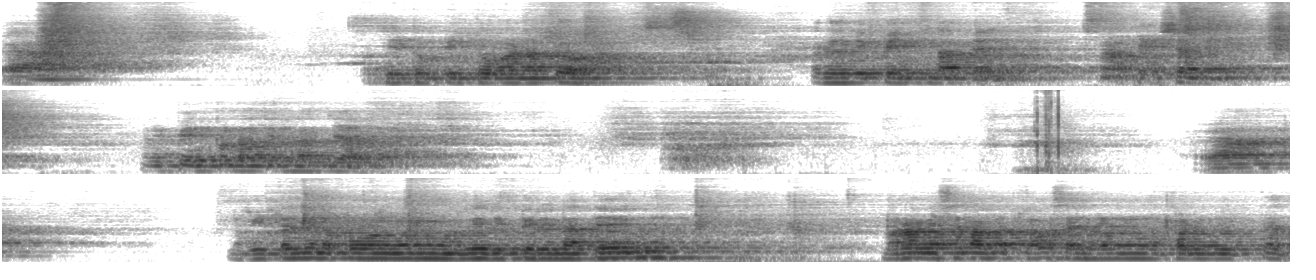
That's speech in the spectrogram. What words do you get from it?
Yan. At itong pintuan na to, re-repaint natin. Okay, isa eh. Repaint po natin lahat yan. Ayan. Nakita niyo na po ang re-repair natin. Maraming salamat po sa inyong panunod at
